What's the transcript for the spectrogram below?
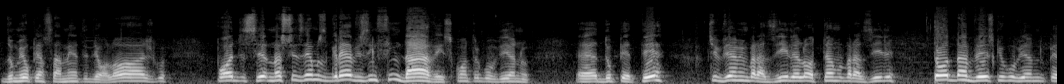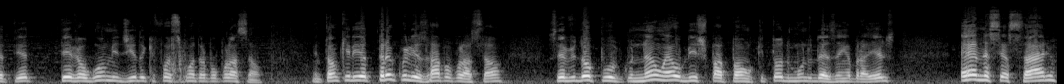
do meu pensamento ideológico, pode ser. Nós fizemos greves infindáveis contra o governo eh, do PT, tivemos em Brasília, lotamos Brasília, toda vez que o governo do PT teve alguma medida que fosse contra a população. Então, queria tranquilizar a população. Servidor público não é o bicho-papão que todo mundo desenha para eles. É necessário,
